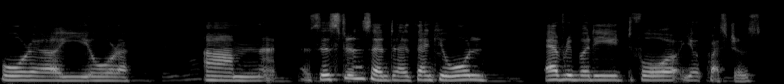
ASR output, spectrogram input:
for uh, your Nos despedimos y um, nos vemos en el assistance and uh, thank you all, everybody for your questions.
